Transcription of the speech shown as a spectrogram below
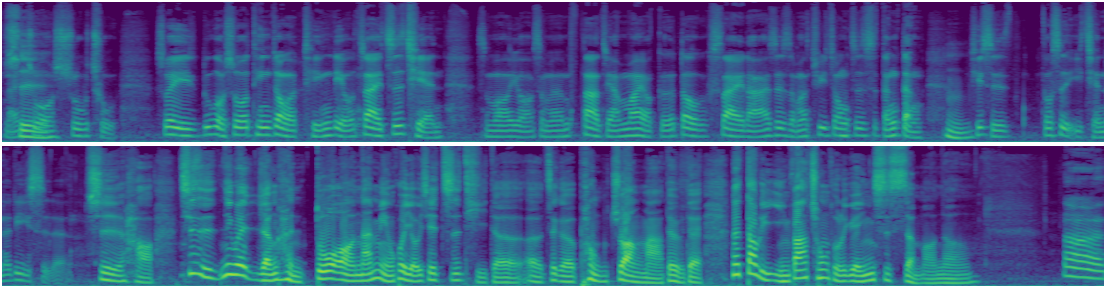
来做输出。所以，如果说听众停留在之前，什么有什么大甲妈有格斗赛啦，还是什么聚众滋事等等，嗯，其实都是以前的历史了。是好，其实因为人很多哦，难免会有一些肢体的呃这个碰撞嘛，对不对？那到底引发冲突的原因是什么呢？那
